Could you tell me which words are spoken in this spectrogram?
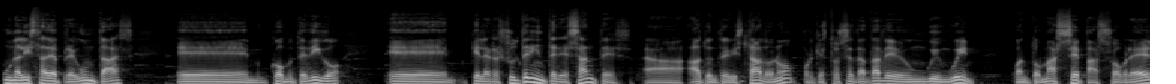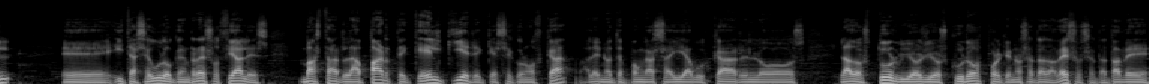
una lista de preguntas, eh, como te digo, eh, que le resulten interesantes a, tu entrevistado, ¿no? Porque esto se trata de un win-win. Cuanto más sepas sobre él, y te aseguro que en redes sociales va a estar la parte que él quiere que se conozca, ¿vale? No te pongas ahí a buscar en los lados turbios y oscuros porque no se trata de eso, se trata de,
